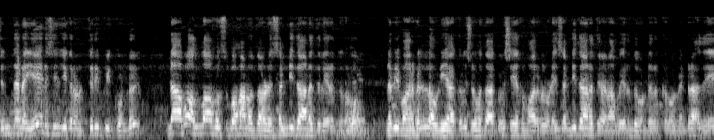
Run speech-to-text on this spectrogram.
சிந்தனையை என்ன செஞ்சுக்கிறோம்? திருப்பி கொண்டு நாம அல்லாஹு சுபஹானுடைய சன்னிதானத்தில் இருக்கிறோம். நபிமார்கள் அவுளியாக்கள் சுகதாக்கள் சேகுமார்களுடைய சன்னிதானத்தில் நாம் இருந்து கொண்டு இருக்கிறோம் என்று அதே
